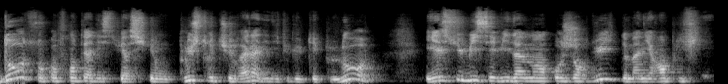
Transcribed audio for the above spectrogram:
D'autres sont confrontées à des situations plus structurelles, à des difficultés plus lourdes, et elles subissent évidemment aujourd'hui, de manière amplifiée,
